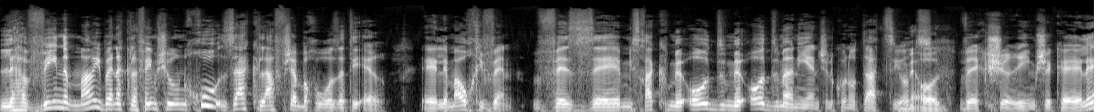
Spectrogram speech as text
להבין מה מבין הקלפים שהונחו זה הקלף שהבחור הזה תיאר. אה, למה הוא כיוון וזה משחק מאוד מאוד מעניין של קונוטציות. מאוד. והקשרים שכאלה.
